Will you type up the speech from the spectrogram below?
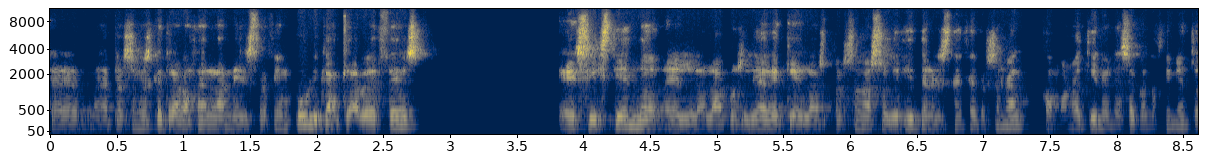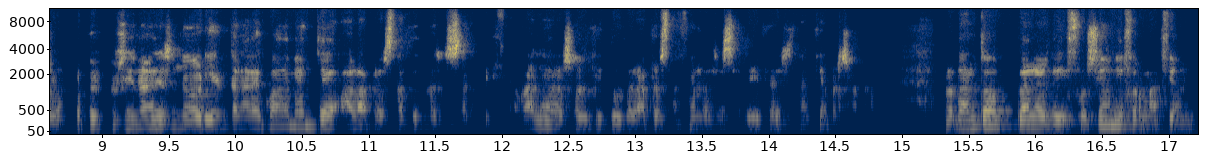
eh, personas que trabajan en la administración pública, que a veces, existiendo la posibilidad de que las personas soliciten asistencia personal, como no tienen ese conocimiento, los propios profesionales no orientan adecuadamente a la prestación de ese servicio, ¿vale? a la solicitud de la prestación de ese servicio de asistencia personal. Por lo tanto, planes de difusión y formación.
